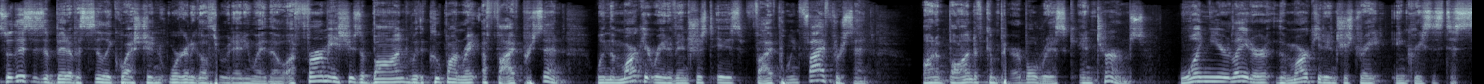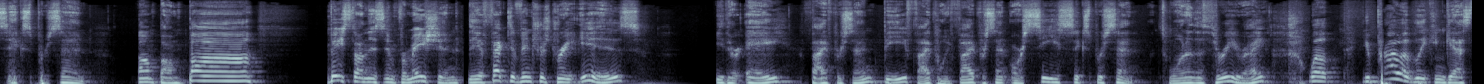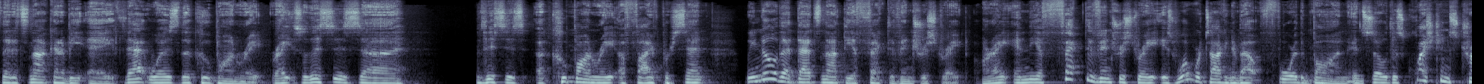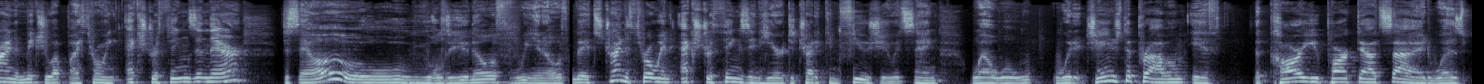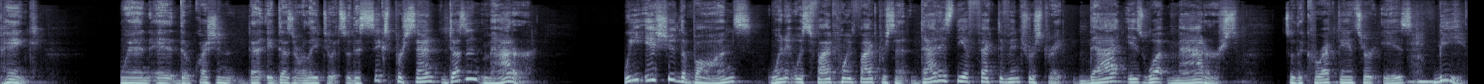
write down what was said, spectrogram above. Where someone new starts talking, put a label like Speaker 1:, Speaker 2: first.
Speaker 1: So this is a bit of a silly question. We're going to go through it anyway, though. A firm issues a bond with a coupon rate of 5% when the market rate of interest is 5.5% on a bond of comparable risk and terms. One year later, the market interest rate increases to 6%. Bum, bum. Based on this information, the effective interest rate is either A, 5%, B, 5.5%, or C, 6%. One of the three, right? Well, you probably can guess that it's not going to be A. That was the coupon rate, right? So this is uh, this is a coupon rate of 5%. We know that that's not the effective interest rate, all right? And the effective interest rate is what we're talking about for the bond. And so this question's trying to mix you up by throwing extra things in there to say, oh, well, do you know if we, you know, if it's trying to throw in extra things in here to try to confuse you. It's saying, well, well, would it change the problem if the car you parked outside was pink? When it, the question that it doesn't relate to it. So the 6% doesn't matter. We issued the bonds when it was 5.5%. That is the effective interest rate. That is what matters. So the correct answer is B.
